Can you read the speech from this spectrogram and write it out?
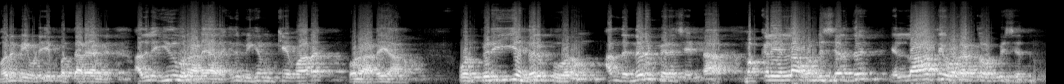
மறுமையுடைய பத்து அடையாளங்கள். அதுல இது ஒரு அடையாளம். இது மிக முக்கியமான ஒரு அடையாளம். ஒரு பெரிய நெருப்பு வரும். அந்த நெருப்பு என்ன செய்யணும்னா மக்களை எல்லாம் ஒன்று சேர்த்து எல்லாத்தையும் ஒரு இடத்துல ஒன்று சேர்த்துடும்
